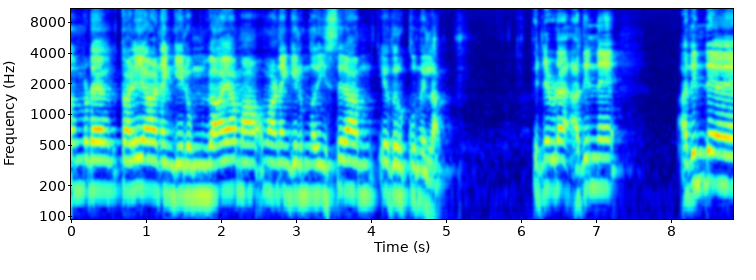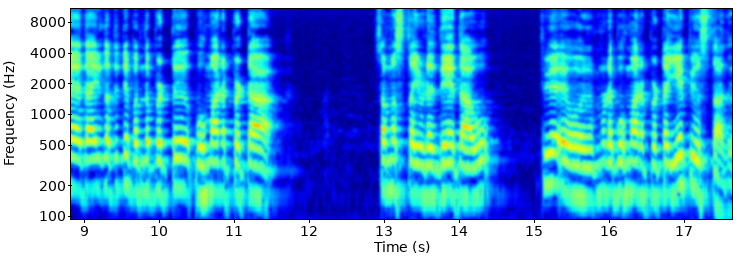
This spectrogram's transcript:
നമ്മുടെ കളിയാണെങ്കിലും വ്യായാമമാണെങ്കിലും അത് ഇസ്ലാം എതിർക്കുന്നില്ല. പിന്നെ ഇവിടെ അതിനെ അതിന്റെ അതിന്റെ ബന്ധപ്പെട്ട് ബഹുമാനപ്പെട്ട സമസ്തയുടെ നേതാവ് പി- നമ്മുടെ ബഹുമാനപ്പെട്ട എ പി ഉസ്താദ്.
